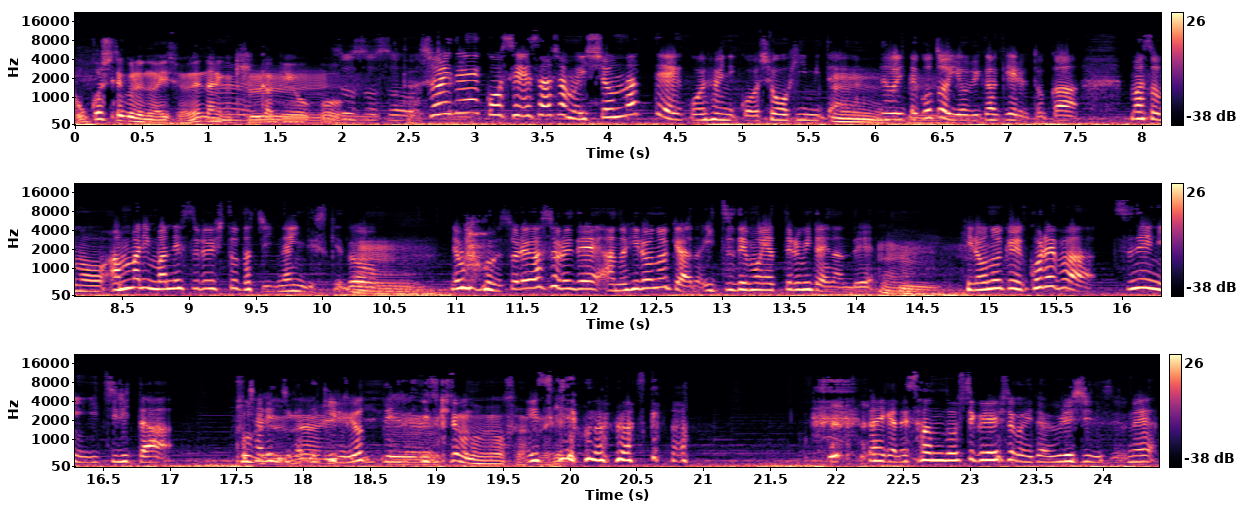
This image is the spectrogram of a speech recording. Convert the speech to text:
起こしてくれるのはいいですよね。何かきっかけをこう、そうそうそう。それで、こう、生産者も一緒になって、こういうふうに、こう、消費みたいな、うん。そういったことを呼びかけるとか、まあ、その、あんまり真似する人たちいないんですけど、ん。でも、それはそれで、あの、広野家は、あの、いつでもやってるみたいなんで、うん。広野家に来れば、常に1リッター、チャレンジができるよっていう。いつ来ても飲めますからね。いつ来ても飲めますから。何かね、賛同してくれる人がいたら嬉しいですよね。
